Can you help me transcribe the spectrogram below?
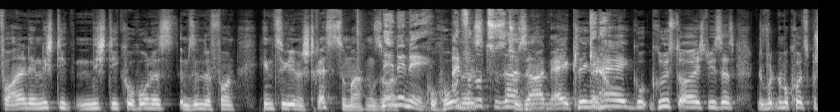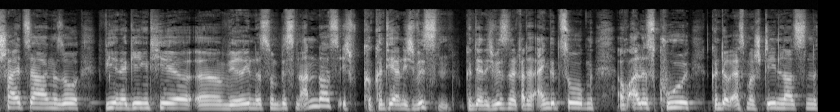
vor allen Dingen nicht die, nicht die Cojones im Sinne von hinzugehen und Stress zu machen, sondern nee, nee. Cojones Einfach nur zu sagen. ey, klingel, Genau. hey, grüßt euch, wie ist das? Du wollt nur mal kurz Bescheid sagen, so, wie in der Gegend hier, äh, wir reden das so ein bisschen anders. Ich könnt ihr ja nicht wissen. Könnt ihr ja nicht wissen, er gerade eingezogen, auch alles cool, könnt ihr auch erstmal stehen lassen.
